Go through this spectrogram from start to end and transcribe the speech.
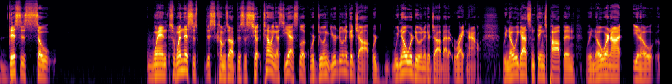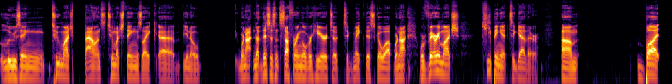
this is so when so when this is this comes up this is sh- telling us yes look we're doing you're doing a good job we're we know we're doing a good job at it right now we know we got some things popping we know we're not you know losing too much balance too much things like uh you know we're not, not this isn't suffering over here to to make this go up. We're not. We're very much keeping it together. Um, but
